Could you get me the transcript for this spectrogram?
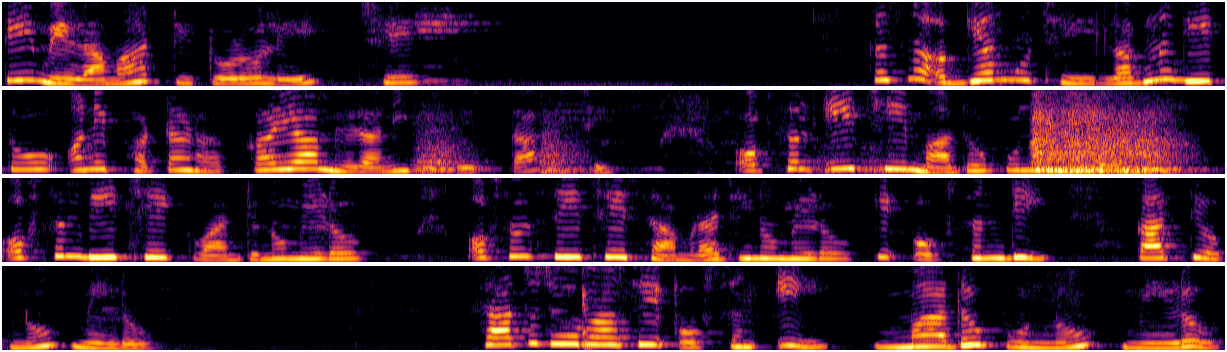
તે મેળામાં ટીટોળો લે છે. પ્રશ્ન અગિયારમો છે, લગ્ન ગીતો અને ફટાણા કયા મેળાની વિશેષતા છે? ઓપ્શન એ છે, માધવપુરનો મેળો. ઓપ્શન બી છે, ક્વાંટનો મેળો. ઓપ્શન સી છે, શામળાજીનો મેળો કે ઓપ્શન ડી કાત્યોકનો મેળો? સાચો જવાબ આવશે ઓપ્શન એ માધવપુરનો મેળો,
